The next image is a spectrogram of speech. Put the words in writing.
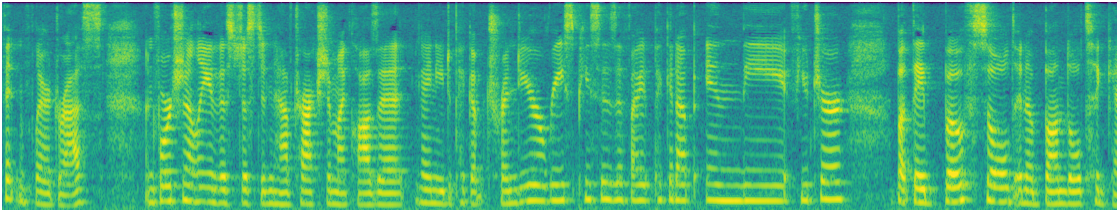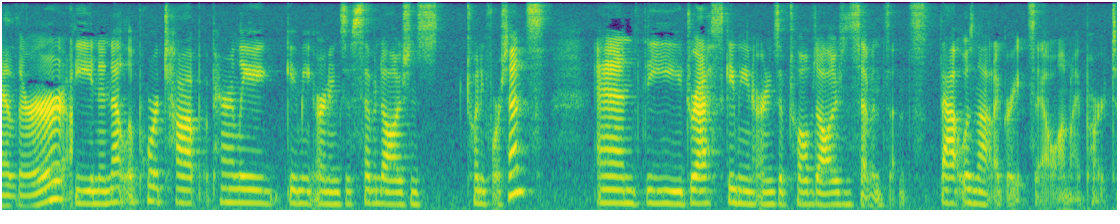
fit and flare dress. Unfortunately, this just didn't have traction in my closet. I need to pick up trendier Reese pieces if I pick it up in the future. But they both sold in a bundle together. The Nanette Lepore top apparently gave me earnings of $7.24 and the dress gave me an earnings of $12.07. That was not a great sale on my part.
